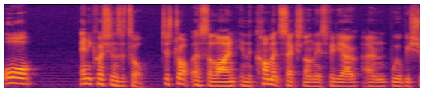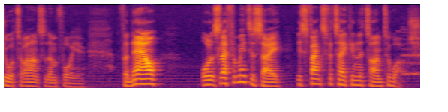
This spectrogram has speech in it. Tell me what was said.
or any questions at all, just drop us a line in the comments section on this video and we'll be sure to answer them for you. For now, all that's left for me to say is thanks for taking the time to watch.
